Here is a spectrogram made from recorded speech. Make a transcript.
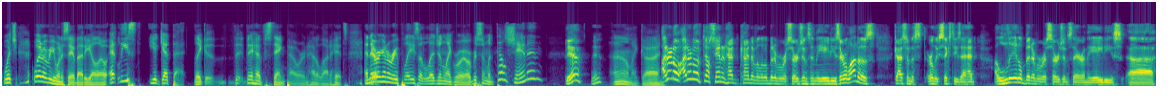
Which, whatever you want to say about ELO, at least you get that. Like, uh, they, they have staying power and had a lot of hits. And they Yeah. were going to replace a legend like Roy Orbison with Del Shannon? yeah, yeah. Oh my god. I don't know. I don't know if Del Shannon had kind of a little bit of a resurgence in the '80s. There were a lot of those guys from the early '60s that had a little bit of a resurgence there in the '80s. Uh,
